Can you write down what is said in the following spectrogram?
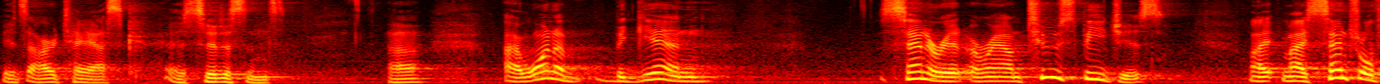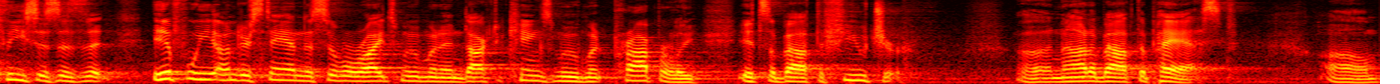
It's our task as citizens. Uh, I want to begin, center it around two speeches. My, my central thesis is that if we understand the civil rights movement and Dr. King's movement properly, it's about the future, uh, not about the past. Um,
